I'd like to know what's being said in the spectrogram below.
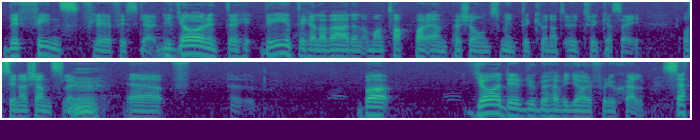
Det finns fler fiskar. Det gör inte, det är inte hela världen om man tappar en person som inte kunnat uttrycka sig och sina känslor. Mm. eh, Bara Gör det du behöver göra för dig själv Sätt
